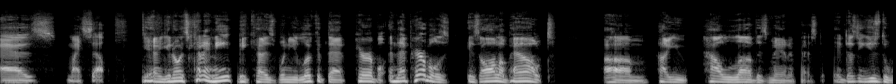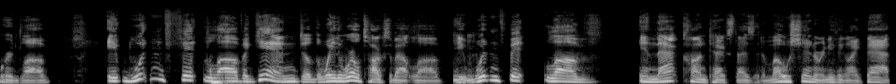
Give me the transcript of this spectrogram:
as myself? Yeah, you know it's kind of neat because when you look at that parable, and that parable is, is all about um, how you how love is manifested. It doesn't use the word love. It wouldn't fit love again to the way the world talks about love. It wouldn't fit love in that context as an emotion or anything like that.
